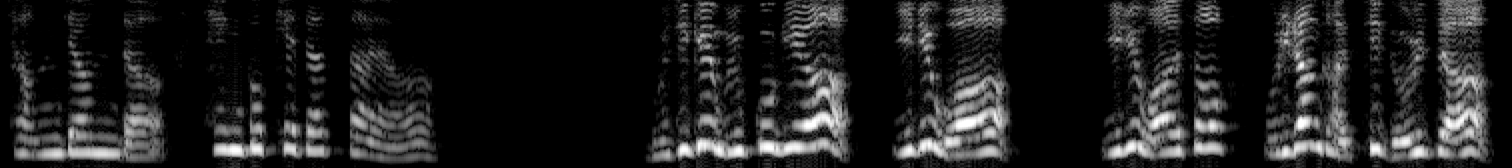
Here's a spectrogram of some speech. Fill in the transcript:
점점 더 행복해졌어요. 무지개 물고기야, 이리 와. 이리 와서 우리랑 같이 놀자.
